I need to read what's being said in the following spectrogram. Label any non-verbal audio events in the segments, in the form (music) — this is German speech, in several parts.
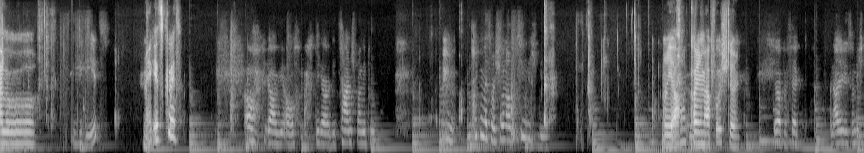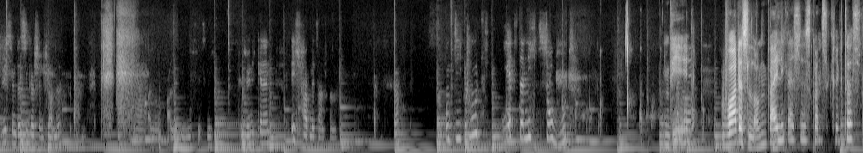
Hallo. Wie geht's? Mir geht's gut. Oh, ja, wir auch. Ach, Digga, die Zahnspange tut. Drücken wir es mal schon auf ziemlich weh. Ja, kann ich mir auch vorstellen. Ja, perfekt. An alle, die es noch nicht wissen, das sind wahrscheinlich alle. Ja, also alle, die mich jetzt nicht persönlich kennen. Ich habe eine Zahnspange. Ja? Und die tut jetzt dann nicht so gut. Wie war das langweilig, als du das Ganze gekriegt hast?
